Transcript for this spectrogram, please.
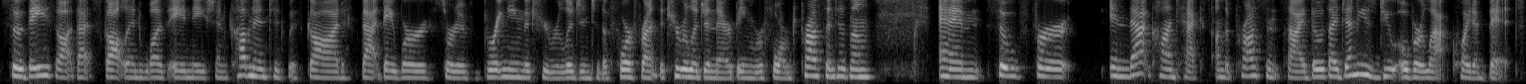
So they thought that Scotland was a nation covenanted with God, that they were sort of bringing the true religion to the forefront, the true religion there being Reformed Protestantism. And so for in that context, on the Protestant side, those identities do overlap quite a bit.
